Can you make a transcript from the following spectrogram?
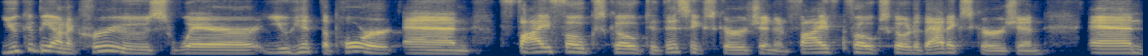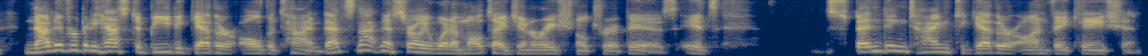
you could be on a cruise where you hit the port and five folks go to this excursion and five folks go to that excursion. And not everybody has to be together all the time. That's not necessarily what a multi generational trip is. It's spending time together on vacation.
